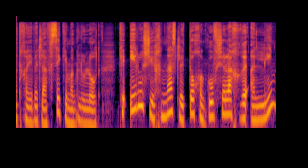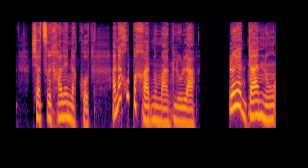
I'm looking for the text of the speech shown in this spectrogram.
את חייבת להפסיק עם הגלולות, כאילו שהכנסת לתוך הגוף שלך רעלים שאת צריכה לנקות. אנחנו פחדנו מהגלולה. לא ידענו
